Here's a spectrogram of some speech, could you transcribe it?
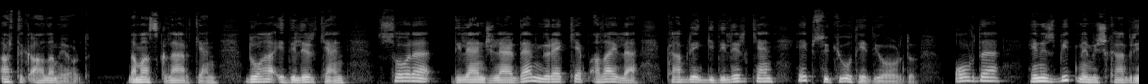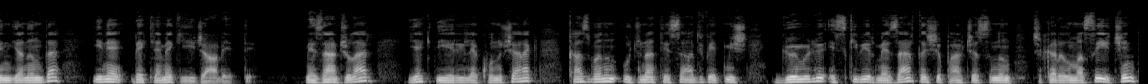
Artık ağlamıyordu. Namaz kılarken, dua edilirken, sonra dilencilerden mürekkep alayla kabre gidilirken hep sükut ediyordu. Orada henüz bitmemiş kabrin yanında yine beklemek icap etti. Mezarcılar yek diğeriyle konuşarak kazmanın ucuna tesadüf etmiş gömülü eski bir mezar taşı parçasının çıkarılması için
